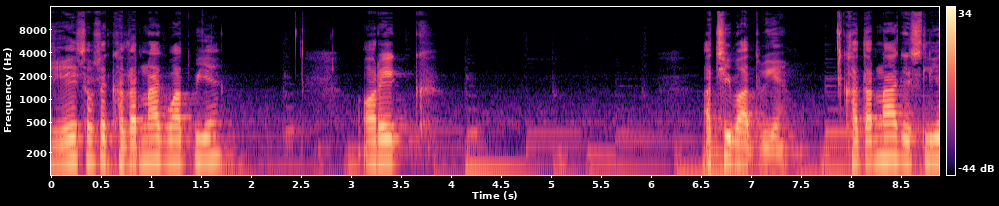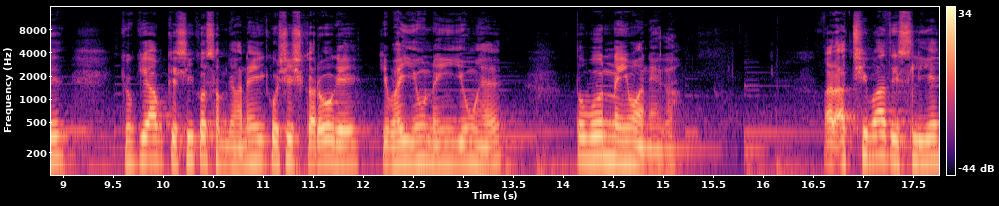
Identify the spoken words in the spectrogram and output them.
ये सबसे खतरनाक बात भी है और एक अच्छी बात भी है। खतरनाक इसलिए क्योंकि आप किसी को समझाने की कोशिश करोगे कि भाई यूँ नहीं, यूँ है तो वो नहीं मानेगा। और अच्छी बात इसलिए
